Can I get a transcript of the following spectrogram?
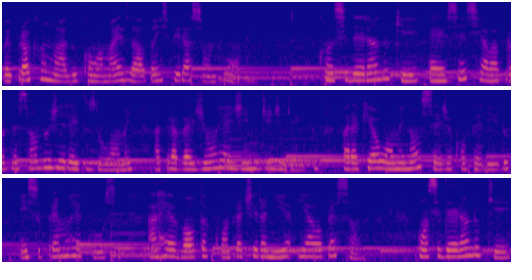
foi proclamado com a mais alta inspiração do homem. Considerando que é essencial a proteção dos direitos do homem através de um regime de direito para que o homem não seja compelido, em supremo recurso, à revolta contra a tirania e a opressão. Considerando que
